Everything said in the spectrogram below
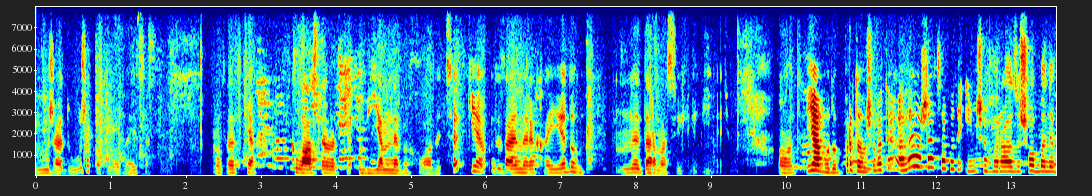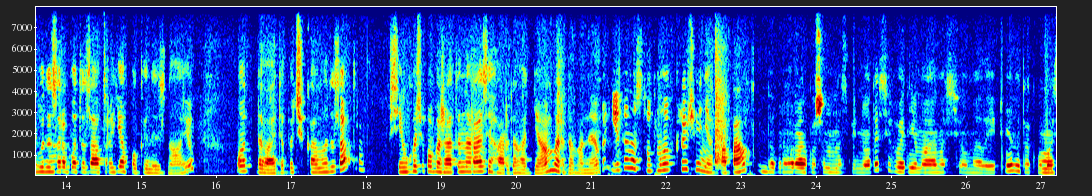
дуже-дуже подобається. От таке класне, таке об'ємне виходить. Це такі дизайнери Хаєду не дарма свій хліб. От, я буду продовжувати, але вже це буде іншого разу. Що в мене буде за робота завтра, я поки не знаю. От, давайте почекаємо до завтра. Всім хочу побажати наразі гарного дня, мирного неба і до наступного включення. Па-па! Доброго ранку, шановна спільнота. Сьогодні маємо 7 липня, на такому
